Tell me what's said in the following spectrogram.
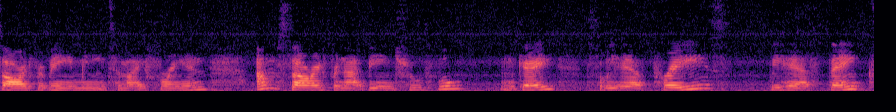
sorry for being mean to my friend. I'm sorry for not being truthful. Okay? So we have praise, we have thanks,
